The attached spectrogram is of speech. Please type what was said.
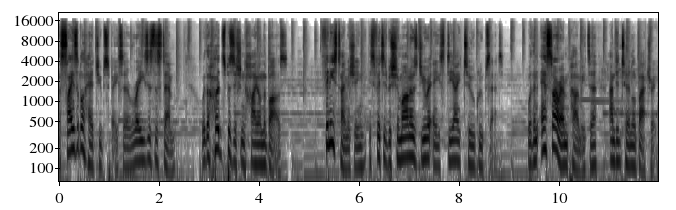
A sizable head tube spacer raises the stem, with the hoods positioned high on the bars. Phinney's time machine is fitted with Shimano's Dura Ace Di2 group set, with an SRM power meter and internal battery,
